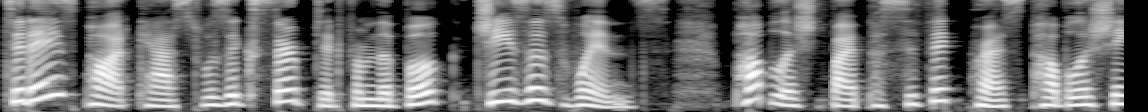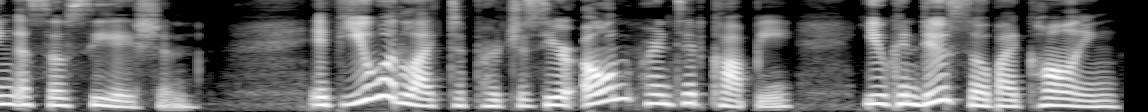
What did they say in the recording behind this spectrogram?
Today's podcast was excerpted from the book Jesus Wins, published by Pacific Press Publishing Association. If you would like to purchase your own printed copy, you can do so by calling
